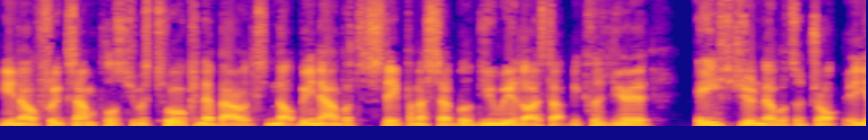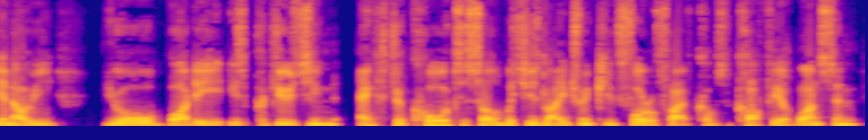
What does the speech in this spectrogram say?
you know, for example, she was talking about not being able to sleep. And I said, well, do you realize that because your estrogen levels are dropped, you know, your body is producing extra cortisol, which is like drinking four or five cups of coffee at once. And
